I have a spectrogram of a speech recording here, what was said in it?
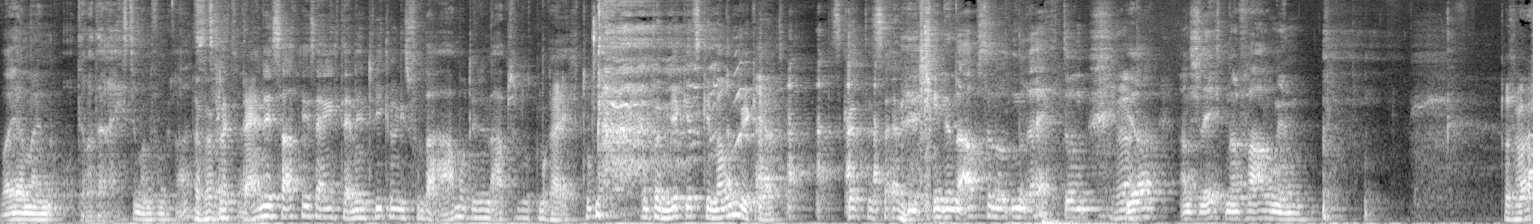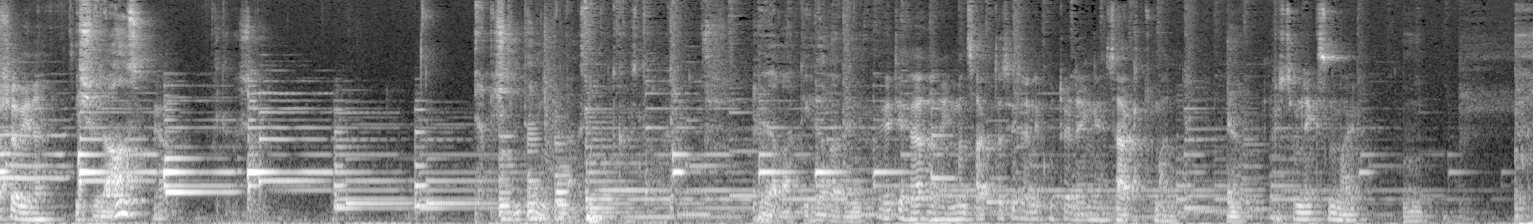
war ja mein, der war der reichste Mann von Graz. Aber vielleicht deine Sache ist eigentlich, deine Entwicklung ist von der Armut in den absoluten Reichtum. Und bei mir geht es genau umgekehrt. Das könnte sein. In den absoluten Reichtum, ja, ja an schlechten Erfahrungen. Das war's schon wieder. Ist schon wieder aus? Ja. Ja, bestimmt dann nicht langsam Podcast. Hörer, die Hörerin. Ja, die Hörerin. Man sagt, das ist eine gute Länge, sagt man. Ja. Bis zum nächsten Mal.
